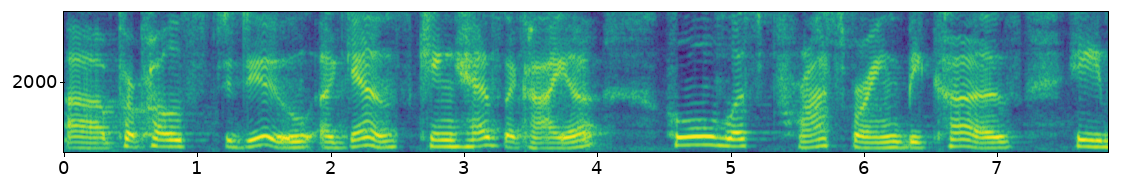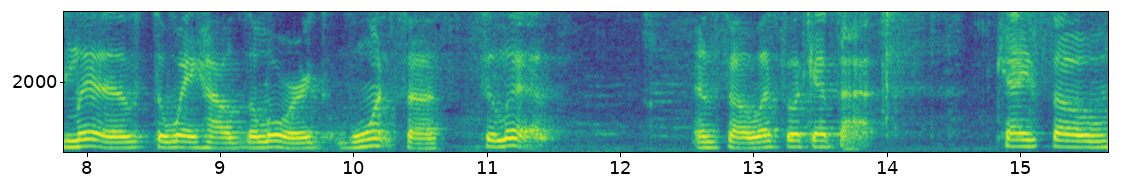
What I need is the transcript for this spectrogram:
uh, proposed to do against King Hezekiah, who was prospering because he lived the way how the Lord wants us to live. And so let's look at that. Okay, so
